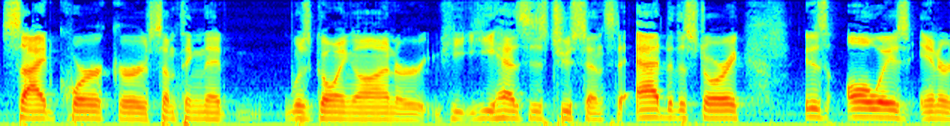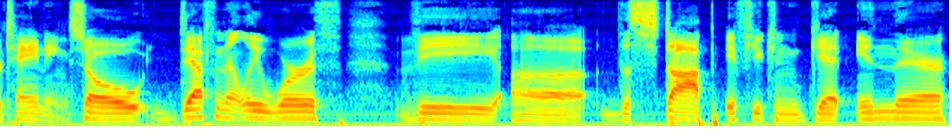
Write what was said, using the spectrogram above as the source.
side quirk or something that was going on, or he, he has his two cents to add to the story, it is always entertaining. So definitely worth the uh, the stop if you can get in there.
